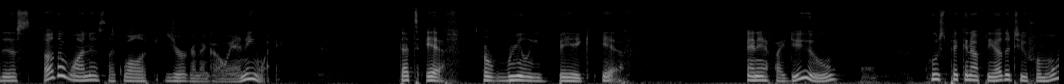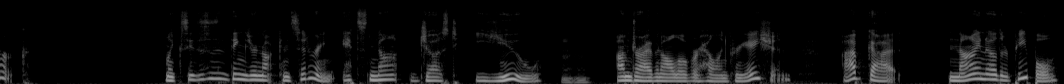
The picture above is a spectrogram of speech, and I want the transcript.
This other one is like, well, if you're going to go anyway. That's if, a really big if. And if I do, who's picking up the other two from work? Like, see, this is the things you're not considering. It's not just you. Mhm. I'm driving all over hell and creation. I've got nine other people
